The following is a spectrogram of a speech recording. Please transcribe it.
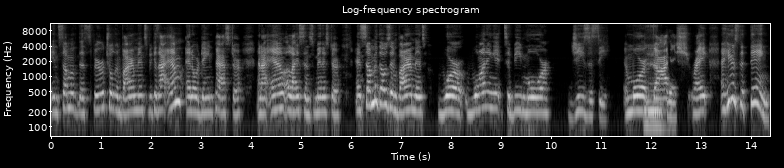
in some of the spiritual environments because I am an ordained pastor and I am a licensed minister. And some of those environments were wanting it to be more Jesus-y and more mm. yeah. goddish, right? And here's the thing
